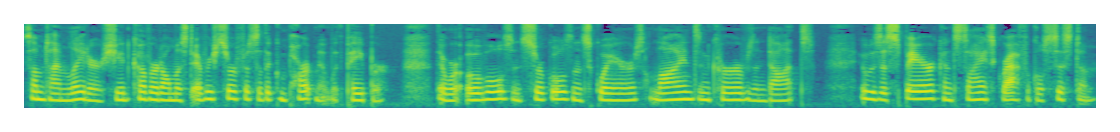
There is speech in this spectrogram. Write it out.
Some time later, she had covered almost every surface of the compartment with paper. There were ovals and circles and squares, lines and curves and dots. It was a spare, concise graphical system.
